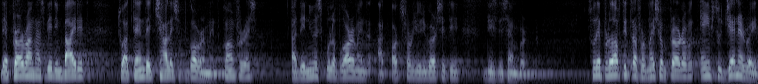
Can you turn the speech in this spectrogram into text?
the program has been invited to attend the Challenge of Government conference at the new School of Government at Oxford University this December. So the Productive Transformation Program aims to generate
